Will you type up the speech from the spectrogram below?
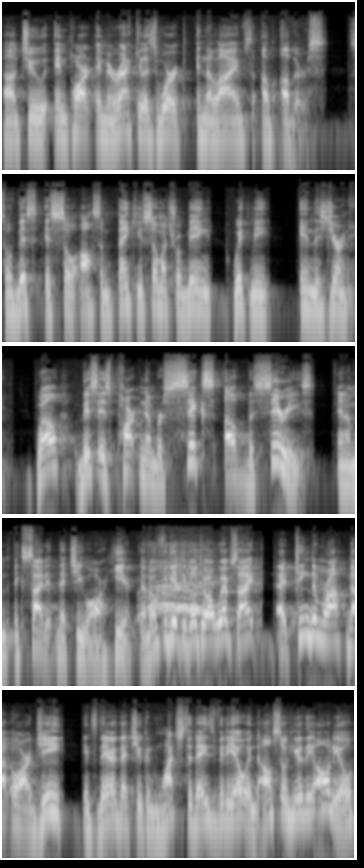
uh, to impart a miraculous work in the lives of others. So this is so awesome. Thank you so much for being with me in this journey. Well, this is part number six of the series, and I'm excited that you are here. Now, don't forget to go to our website at kingdomrock.org. It's there that you can watch today's video and also hear the audio,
